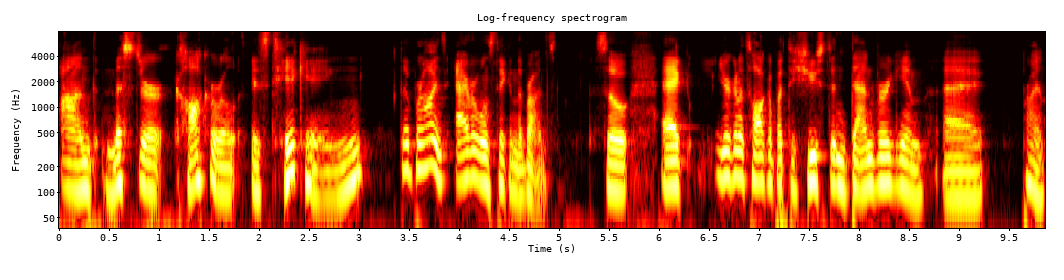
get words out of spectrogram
And Mr. Cockerell is taking the Browns. Everyone's taking the Browns. So uh, you're going to talk about the Houston Denver game, uh, Brian.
